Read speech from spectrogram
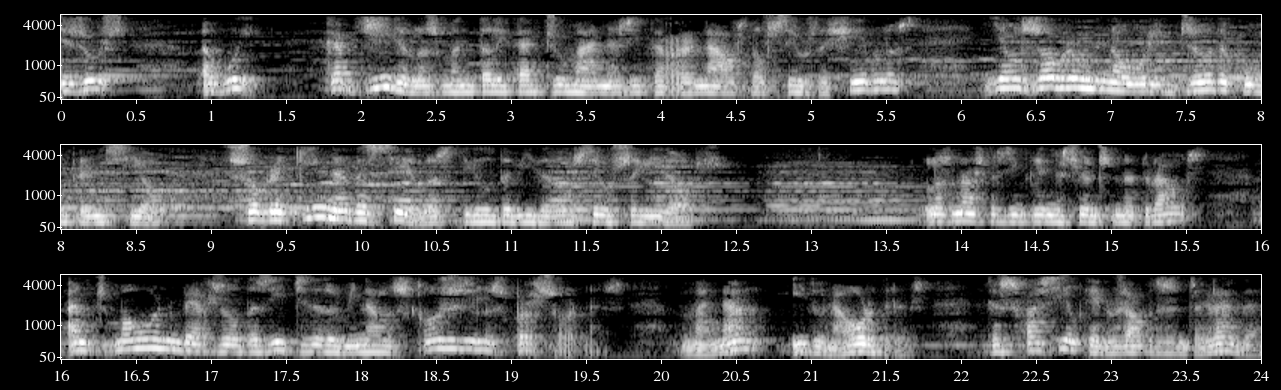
Jesús avui capgira les mentalitats humanes i terrenals dels seus deixebles i els obre un nou horitzó de comprensió sobre quin ha de ser l'estil de vida dels seus seguidors les nostres inclinacions naturals ens mouen vers el desig de dominar les coses i les persones, manar i donar ordres, que es faci el que a nosaltres ens agrada,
